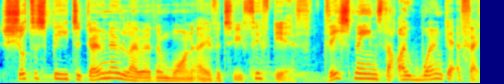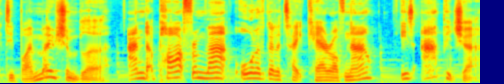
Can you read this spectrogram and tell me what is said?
shutter speed to go no lower than 1 over 250th. This means that I won't get affected by motion blur. And apart from that, all I've got to take care of now is aperture.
